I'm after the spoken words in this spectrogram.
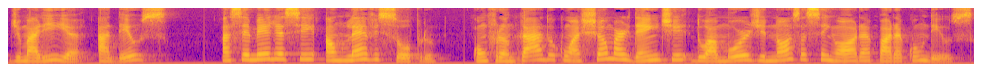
de Maria a Deus? Assemelha-se a um leve sopro, confrontado com a chama ardente do amor de Nossa Senhora para com Deus.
